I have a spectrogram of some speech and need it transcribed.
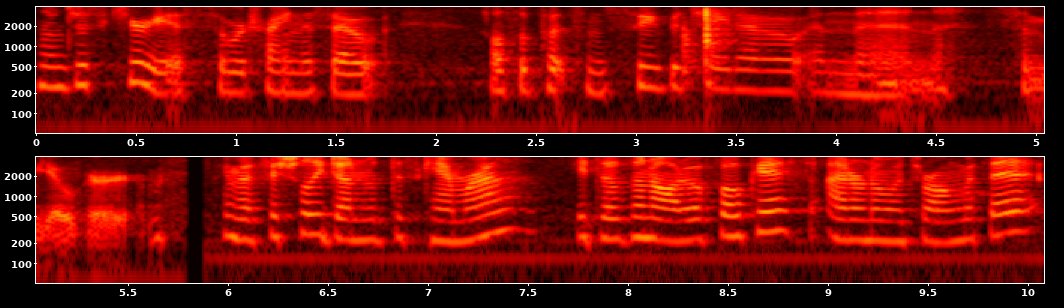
know, I'm just curious. So we're trying this out. Also put some sweet potato and then some yogurt. I'm officially done with this camera. It doesn't autofocus. I don't know what's wrong with it,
